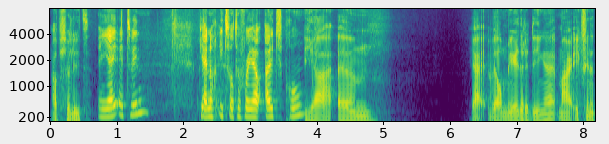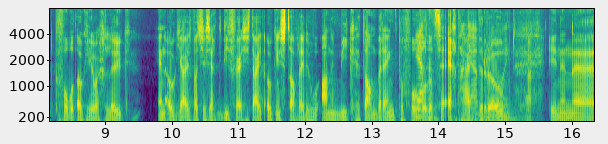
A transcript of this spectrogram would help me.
Absoluut. En jij, Edwin? Heb jij nog iets wat er voor jou uitsprong? Ja, um, ja, wel meerdere dingen. Maar ik vind het bijvoorbeeld ook heel erg leuk en ook juist wat je zegt, die diversiteit ook in stafleden, hoe Annemiek het dan brengt. Bijvoorbeeld Ja. dat ze echt haar Ja, droom. Ja. in een... eh,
